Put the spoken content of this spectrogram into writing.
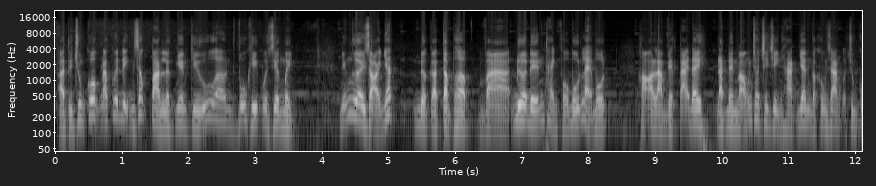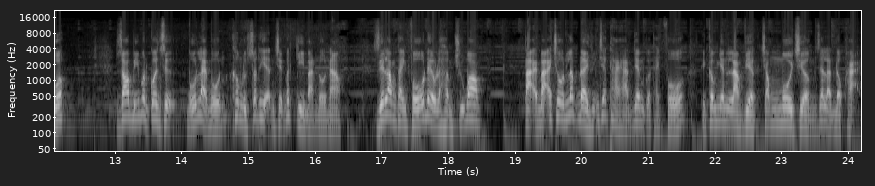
À, thì Trung Quốc đã quyết định dốc toàn lực nghiên cứu uh, vũ khí của riêng mình. Những người giỏi nhất được ờ, tập hợp và đưa đến thành phố 404. Họ làm việc tại đây, đặt nền móng cho chương trình hạt nhân và không gian của Trung Quốc. Do bí mật quân sự, 404 không được xuất hiện trên bất kỳ bản đồ nào. Dưới lòng thành phố đều là hầm trú bom. Tại bãi trôn lấp đầy những chất thải hạt nhân của thành phố thì công nhân làm việc trong môi trường rất là độc hại,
